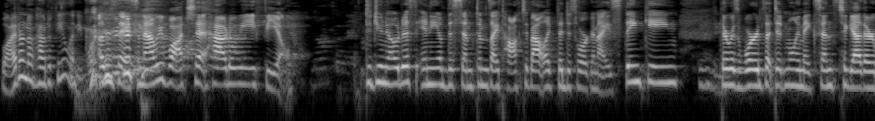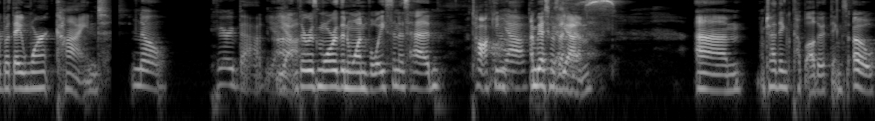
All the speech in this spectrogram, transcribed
Well, I don't know how to feel anymore. I was gonna say. So now we've watched it. How do we feel? Did you notice any of the symptoms I talked about, like the disorganized thinking? There was words that didn't really make sense together, but they weren't kind. No. Very bad. Yeah. Um, there was more than one voice in his head talking. Yeah. I'm guessing it was him. yes. Um, I'm trying to think of a couple other things. Oh,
